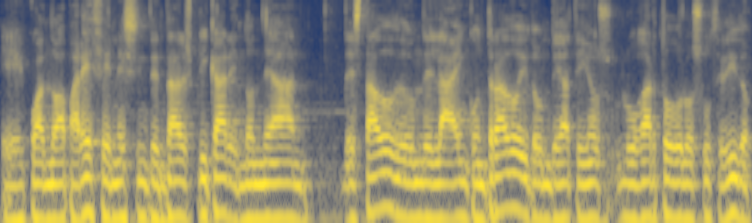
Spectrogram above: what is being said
eh, cuando aparecen es intentar explicar en dónde han estado, de dónde la ha encontrado y dónde ha tenido lugar todo lo sucedido.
